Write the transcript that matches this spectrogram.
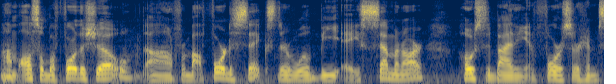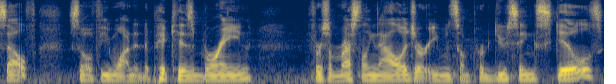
Um, also, before the show, uh, from about 4 to 6, there will be a seminar hosted by the enforcer himself. So, if you wanted to pick his brain for some wrestling knowledge or even some producing skills,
